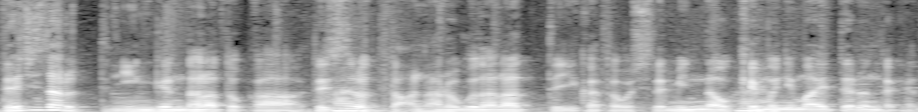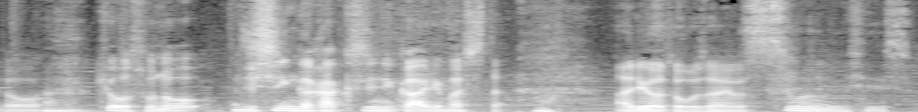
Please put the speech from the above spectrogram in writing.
デジタルって人間だなとかデジタルってアナログだなって言い方をしてみんなを煙に巻いてるんだけど、今日その自信が確信に変わりました。ありがとうございます。すごい嬉しいです。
